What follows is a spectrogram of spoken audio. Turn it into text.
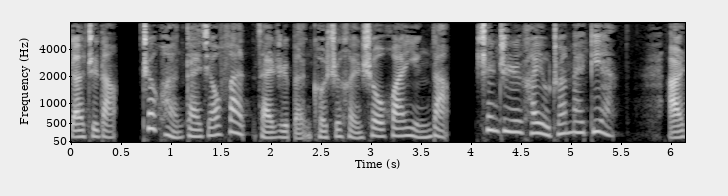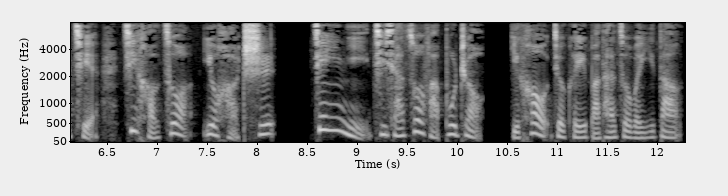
要知道，这款盖浇饭在日本可是很受欢迎的，甚至还有专卖店，而且既好做又好吃。建议你记下做法步骤，以后就可以把它作为一道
